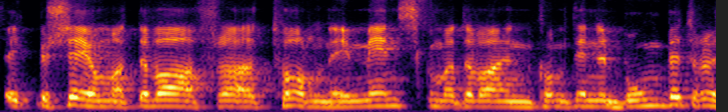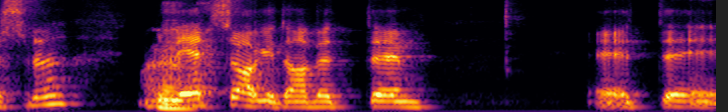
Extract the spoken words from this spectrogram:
Fikk beskjed om at det var fra tårnet i Minsk om at det var en, kommet inn en bombetrussel. Ledsaget av et, eh, et eh,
